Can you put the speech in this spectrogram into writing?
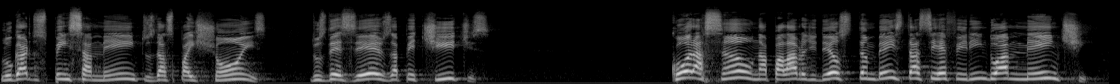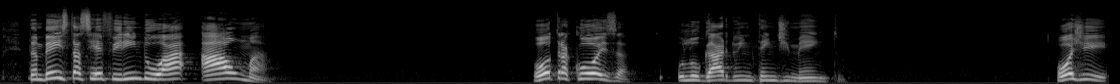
lugar dos pensamentos, das paixões, dos desejos, apetites. Coração, na palavra de Deus, também está se referindo à mente, também está se referindo à alma. Outra coisa, o lugar do entendimento. Hoje,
